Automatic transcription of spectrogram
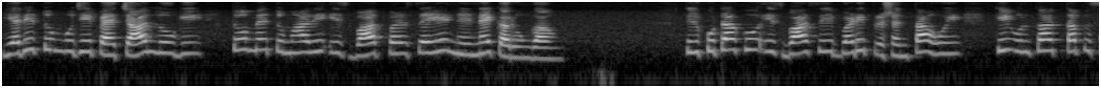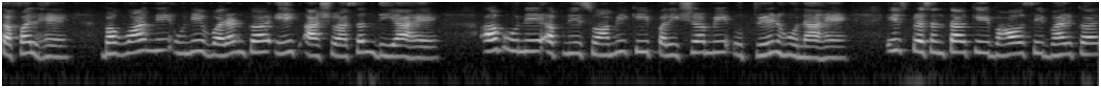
यदि तुम मुझे पहचान लोगी तो मैं तुम्हारी इस बात पर सही निर्णय करूँगा। त्रिकुटा को इस बात से बड़ी प्रसन्नता हुई कि उनका तप सफल है। भगवान ने उन्हें वरण का एक आश्वासन दिया है। अब उन्हें अपने स्वामी की परीक्षा में उत्तीर्ण होना है। इस प्रसन्नता के भाव से भरकर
